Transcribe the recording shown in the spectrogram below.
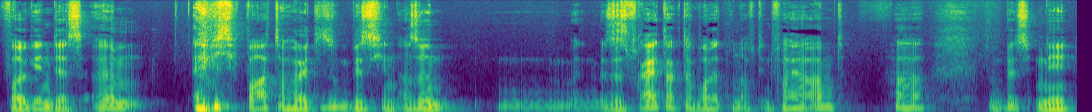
Folgendes, ähm, ich warte heute so ein bisschen. Also es ist Freitag, da wartet man auf den Feierabend. Haha, so ein bisschen. Nee,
